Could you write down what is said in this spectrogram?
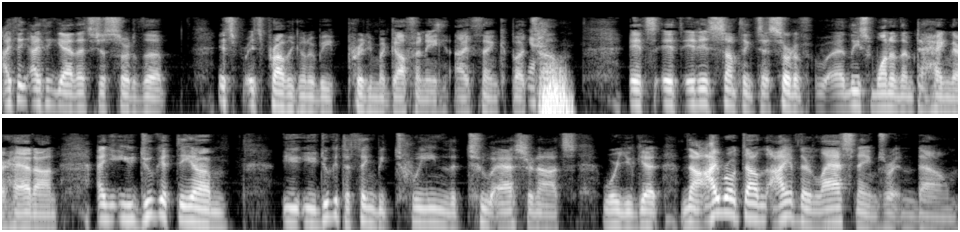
I think I think yeah, that's just sort of the it's it's probably going to be pretty MacGuffin-y, I think, but Yeah. um, it's it it is something to sort of at least one of them to hang their hat on, and you, you do get the um. You, you do get the thing between the two astronauts where you get now I wrote down I have their last names written down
